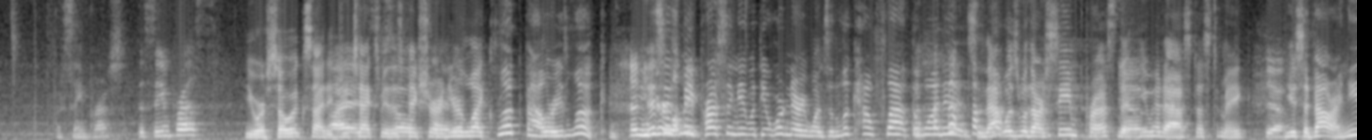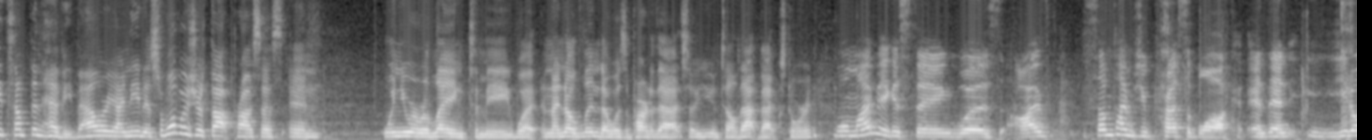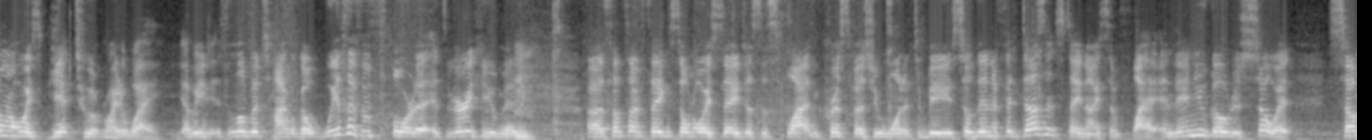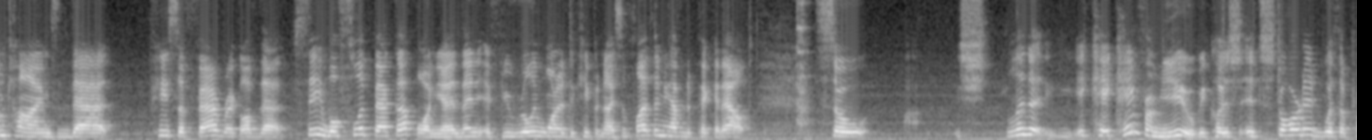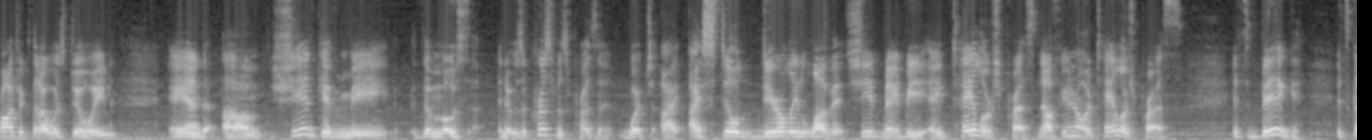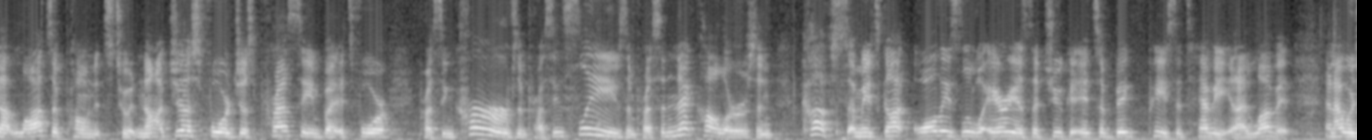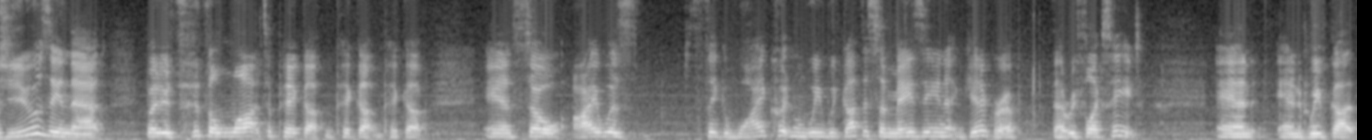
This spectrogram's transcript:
The same press? the seam press? You are so excited. You text me this so picture, and you're like, "Look, Valerie, look. And this is me pressing it with the ordinary ones, and look how flat the one is." and that was with our seam press that Yeah. you had asked us to make. Yeah. You said, "Valerie, I need something heavy. Valerie, I need it." So, what was your thought process in when you were relaying to me what? And I know Linda was a part of that, so you can tell that backstory. Well, my biggest thing was I sometimes you press a block and then you don't always get to it right away. I mean, it's a little bit of time ago. We live in Florida. It's very humid. Uh, sometimes things don't always stay just as flat and crisp as you want it to be. So then if it doesn't stay nice and flat and then you go to sew it, sometimes that piece of fabric of that seam will flip back up on you. And then if you really wanted to keep it nice and flat, then you have to pick it out. So Linda, it, it came from you because it started with a project that I was doing, and um, she had given me the most, and it was a Christmas present, which I, I still dearly love it. She had made me a tailor's press. Now, if you know a tailor's press, it's big. It's got lots of components to it, not just for just pressing, but it's for pressing curves and pressing sleeves and pressing neck collars and cuffs. I mean, it's got all these little areas that you could, it's a big piece, it's heavy, and I love it. And I was using that, but it's, it's a lot to pick up and pick up and pick up. And so I was thinking, why couldn't we, we got this amazing get a grip that reflects heat. And, and we've got,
